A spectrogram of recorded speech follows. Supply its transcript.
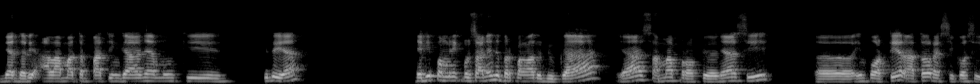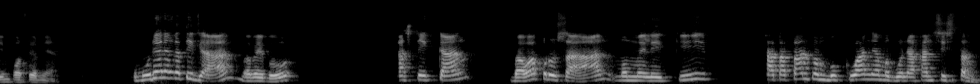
dilihat dari alamat tempat tinggalnya mungkin, gitu ya. Jadi pemilik perusahaan ini berpengaruh juga ya sama profilnya si importir atau resiko si importirnya. Kemudian yang ketiga, Bapak Ibu, pastikan bahwa perusahaan memiliki catatan pembukuan yang menggunakan sistem.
